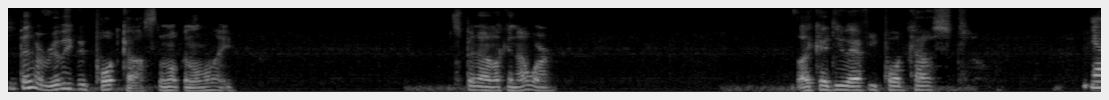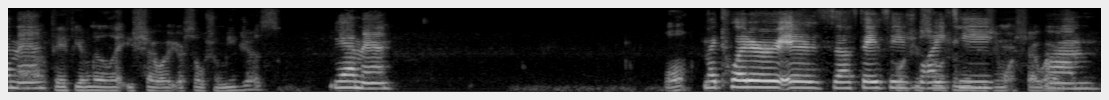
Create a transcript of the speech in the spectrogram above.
It's been a really good podcast, I'm not gonna lie. It's been uh, like an hour. Like I do every podcast. Yeah, man. Uh, Faiffy, I'm gonna let you shout out your social medias. Yeah, man. What? My Twitter is uh, What's your social medias FaiffyYT. you want to shout out? Um,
